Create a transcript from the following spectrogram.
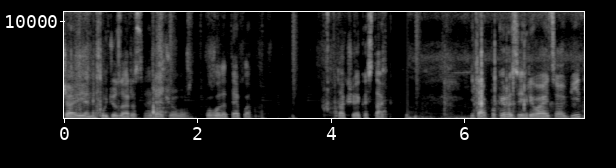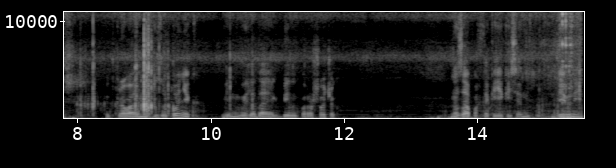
Чаю я не хочу зараз, гарячого погода тепла. Так що якось так. І так, поки розігрівається обід, відкриваємо ізотонік. Він виглядає як білий порошочок. На запах такий якийсь дивний.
